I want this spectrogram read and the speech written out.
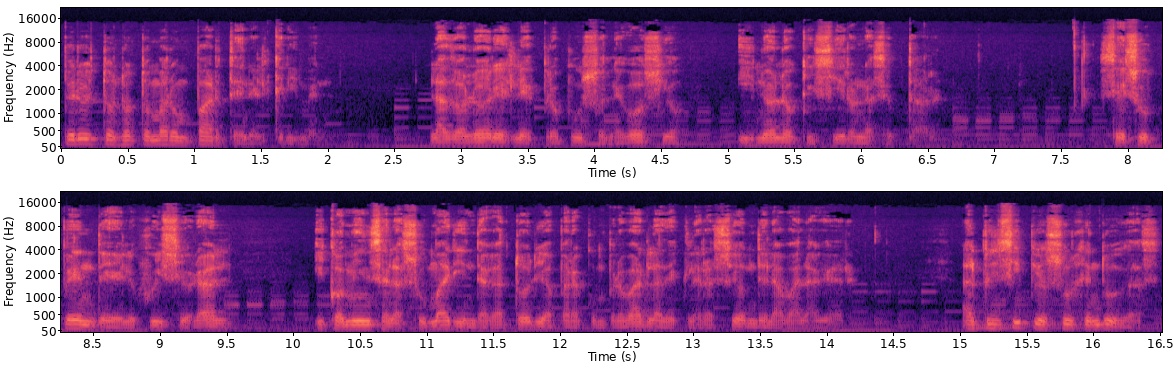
Pero estos no tomaron parte en el crimen. La Dolores les propuso el negocio y no lo quisieron aceptar. Se suspende el juicio oral y comienza la sumaria indagatoria para comprobar la declaración de la Balaguer. Al principio surgen dudas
